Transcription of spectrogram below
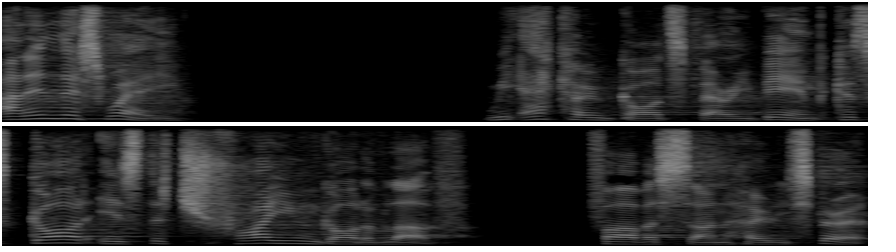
And in this way, we echo God's very being because God is the triune God of love Father, Son, Holy Spirit.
